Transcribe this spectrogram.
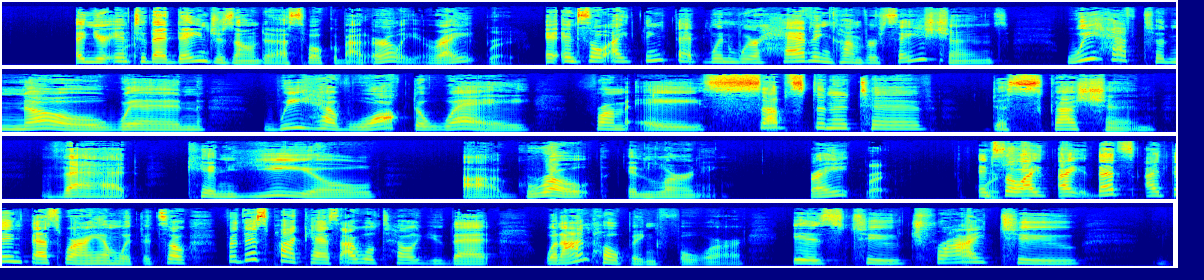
and you're into that danger zone that I spoke about earlier, right? right, And, and so I think that when we're having conversations, we have to know when we have walked away from a substantive discussion that can yield uh, growth in learning, right? right. And so I, I that's I think that's where I am with it. So for this podcast, I will tell you that what I'm hoping for is to try to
